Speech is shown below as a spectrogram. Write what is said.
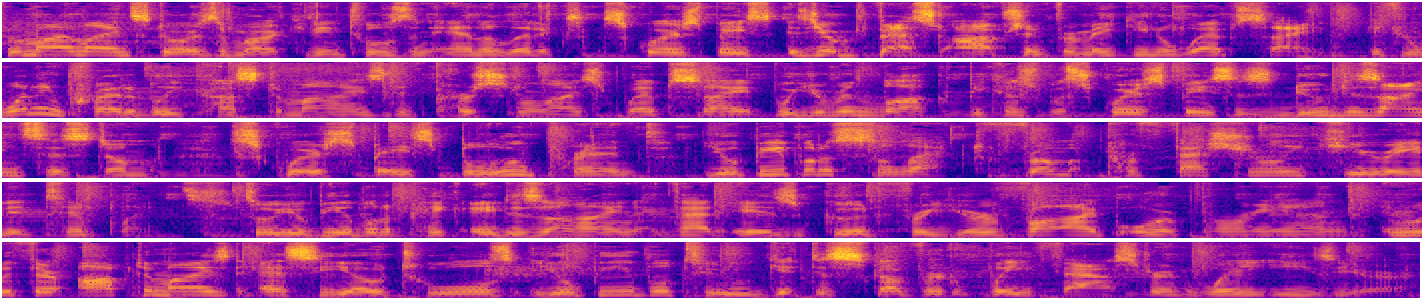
From online stores and marketing tools and analytics, Squarespace is your best option for making a website. If you want incredibly customized and personalized personalized website? Well, you're in luck because with Squarespace's new design system, Squarespace Blueprint, you'll be able to select from professionally curated templates. So you'll be able to pick a design that is good for your vibe or brand. And with their optimized SEO tools, you'll be able to get discovered way faster and way easier.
